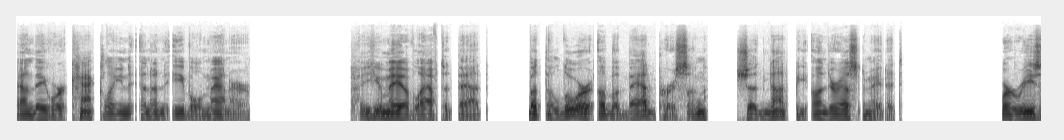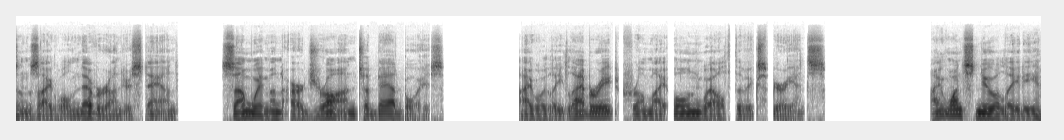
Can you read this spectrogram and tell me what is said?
and they were cackling in an evil manner. You may have laughed at that, but the lure of a bad person should not be underestimated. For reasons I will never understand, some women are drawn to bad boys. I will elaborate from my own wealth of experience. I once knew a lady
